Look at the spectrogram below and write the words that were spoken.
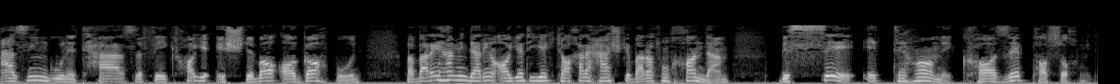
از این گونه طرز فکرهای اشتباه آگاه بود و برای همین در این آیات یک تا آخر هشت که براتون خواندم به سه اتهام کاذب پاسخ میده.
